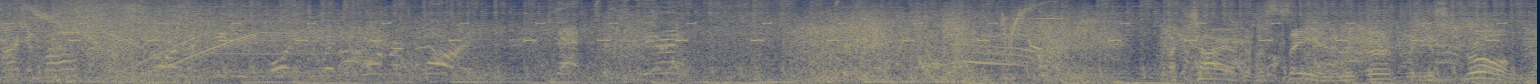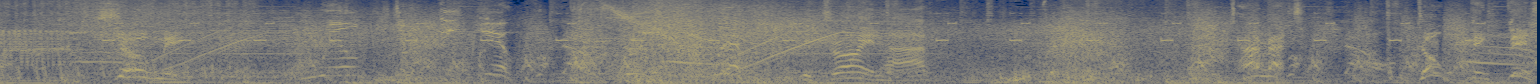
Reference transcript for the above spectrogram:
Dragon Ball and restore the Force to its former glory! A child of a Saiyan and an Earthling is strong. right? Show me! We'll defeat you! You're trying hard. Damn it! Don't think this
